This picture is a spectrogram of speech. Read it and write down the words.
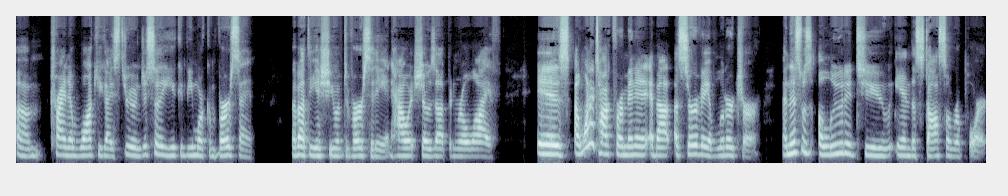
um, trying to walk you guys through, and just so you can be more conversant about the issue of diversity and how it shows up in real life, is I want to talk for a minute about a survey of literature and this was alluded to in the Stossel report.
